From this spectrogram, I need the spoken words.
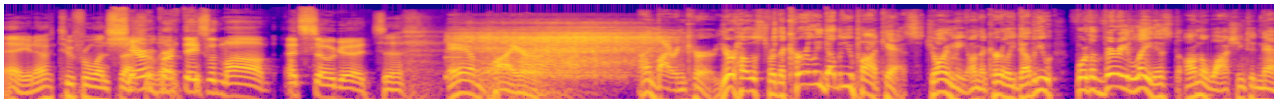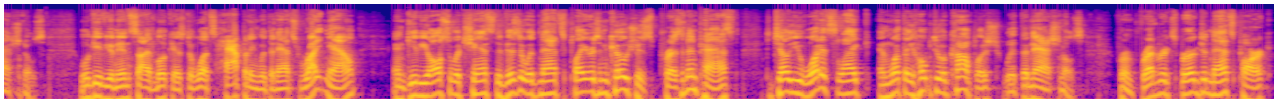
Hey, you know, two for one special. Share birthdays with mom. That's so good. It's, uh, Empire. I'm Byron Kerr, your host for the Curly W podcast. Join me on the Curly W for the very latest on the Washington Nationals. We'll give you an inside look as to what's happening with the Nats right now and give you also a chance to visit with Nats players and coaches, present and past, to tell you what it's like and what they hope to accomplish with the Nationals. From Fredericksburg to Nats Park,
